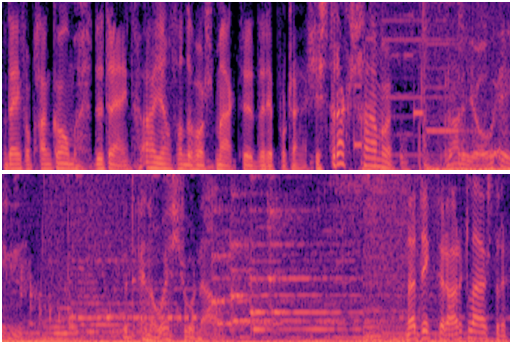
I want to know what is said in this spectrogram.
Moet even op gang komen, de trein. Arjan van der Horst maakte de reportage. Straks gaan we... Radio 1, het NOS-journaal. Naar Dick ter Hark luisteren.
